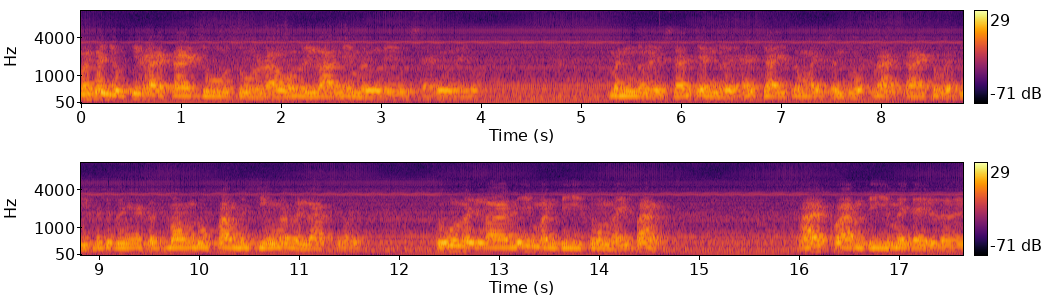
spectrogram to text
มันก็อยู่ที่ร่างกายดูตัวเราว่าเวลานี้มันเร็วแสนเร็วมันเหนื่อยแสนจะเหนื่อยหายใจก็ไม่สะดวกร่างกายก็แบบดีมันจะเป็นไงก็มองดูความเป็นจริงว่าเวลาป่วยดูว่าเวลานี้มันดีตรงไหนบ้าง หาความดีไม่ได้เลย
